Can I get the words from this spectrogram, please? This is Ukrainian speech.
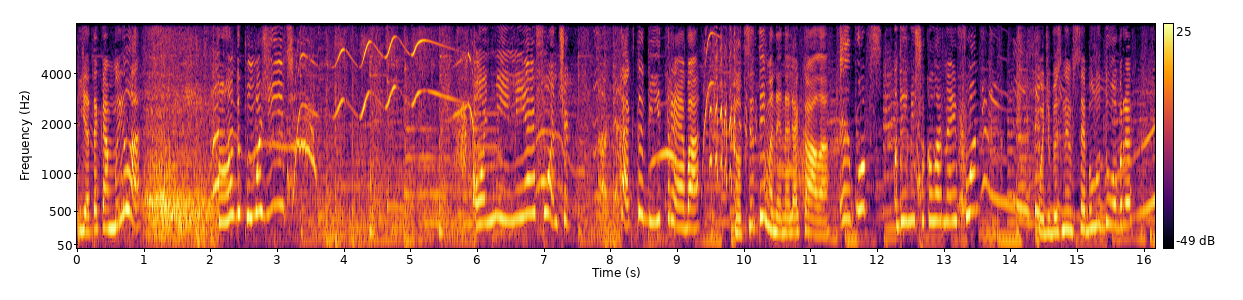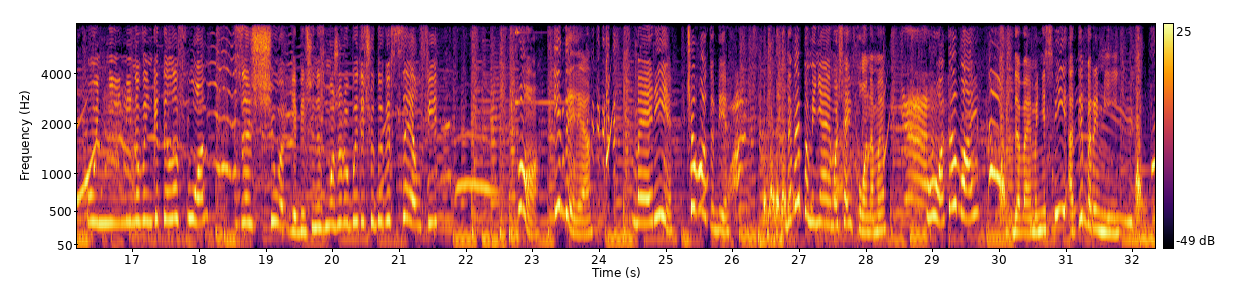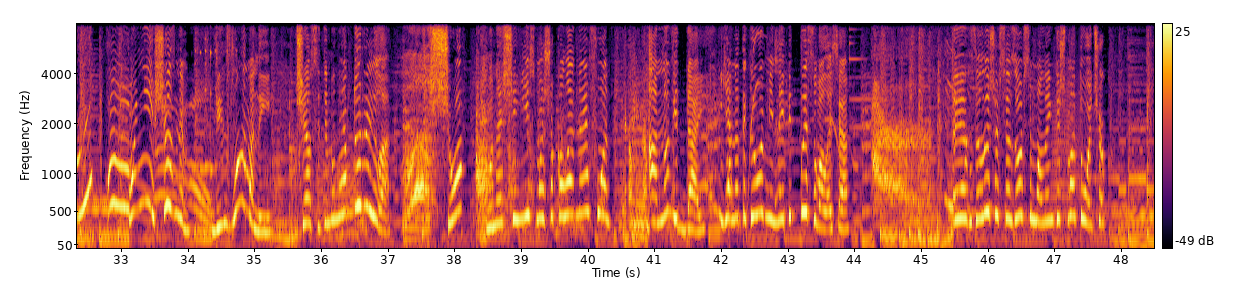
Я така мила. А, допоможіть. О, ні, мій айфончик. Так тобі і треба. То це ти мене налякала. Упс, де мій шоколадний айфон? Хоч би з ним все було добре. О, ні, мій новенький телефон. За що? Я більше не зможу робити чудові селфі. О, ідея. Мері, чого тобі? Давай поміняємося айфонами. О, давай. Давай мені свій, а ти бери мій. О, ні, що з ним? Він зламаний. Челсі, ти мене обдурила. Що? Вона ще їсть мій шоколадний айфон. А ну віддай. Я на такий обмін не підписувалася. Ех, залишився зовсім маленький шматочок.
